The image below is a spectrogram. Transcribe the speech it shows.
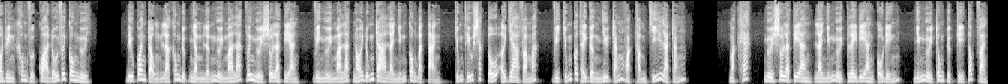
Orin không vượt qua đối với con người. Điều quan trọng là không được nhầm lẫn người Malak với người Solatian, vì người Malak nói đúng ra là những con bạch tạng, chúng thiếu sắc tố ở da và mắt, vì chúng có thể gần như trắng hoặc thậm chí là trắng. Mặt khác, người Solatian là những người Pleiadian cổ điển, những người trông cực kỳ tóc vàng.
